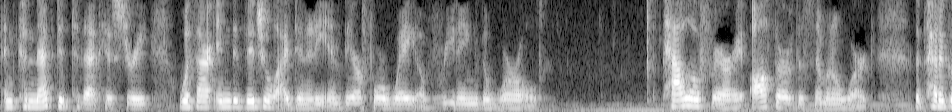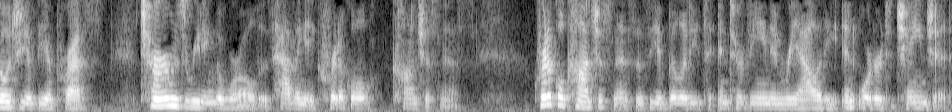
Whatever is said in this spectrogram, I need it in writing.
and connected to that history with our individual identity and therefore way of reading the world. Paulo Freire, author of the seminal work, The Pedagogy of the Oppressed, terms reading the world as having a critical consciousness. Critical consciousness is the ability to intervene in reality in order to change it.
